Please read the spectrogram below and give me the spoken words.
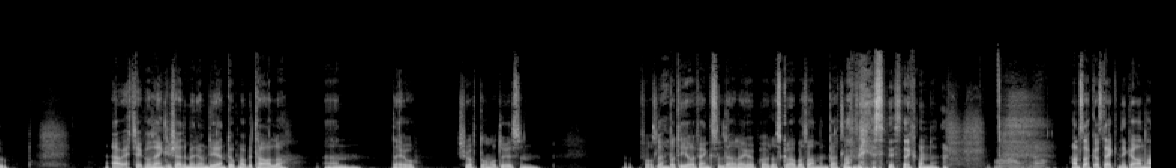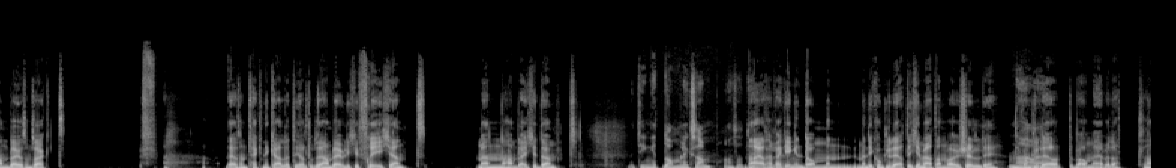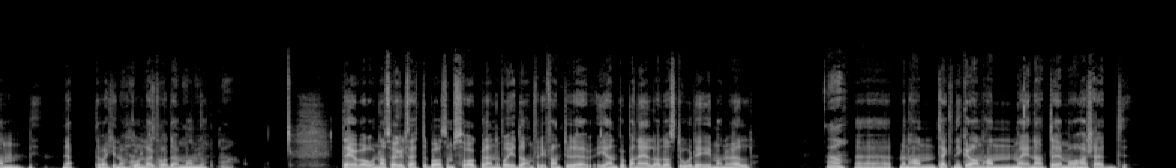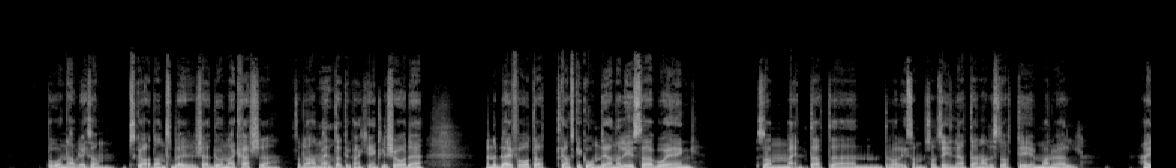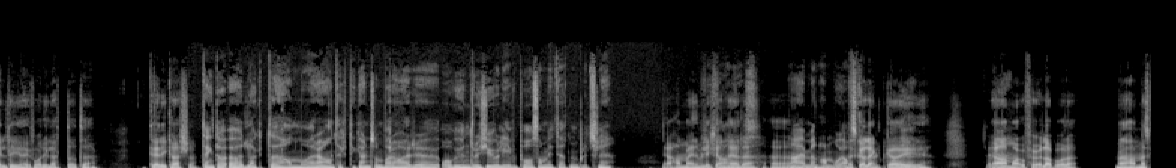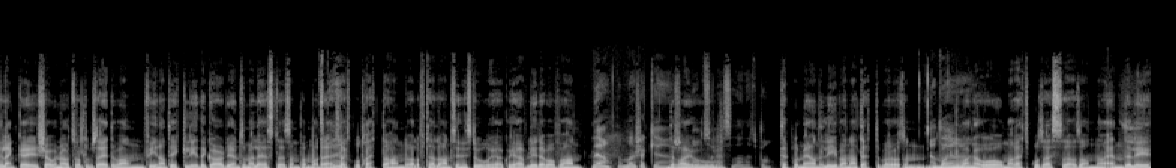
Jeg vet ikke hva som egentlig skjedde med dem, om de endte opp med å betale. Det er jo 2800 000 for å slippe ti år i fengsel. Det hadde jeg jo prøvd å skrape sammen på et eller annet vis, hvis jeg kunne. Han stakkars teknikeren, han ble jo som sagt Det er jo sånn technicality, holdt jeg på å si. Han ble vel ikke frikjent, men han ble ikke dømt. Betinget dom, liksom? Altså, Nei, altså, han fikk ingen dom, men, men, de konkluderte ikke med at han var uskyldig. De Nei, konkluderte bare med vel at han Ja, det var ikke nok grunnlag for å dømme han, da. Ja. Det er jo vært undersøkelser etterpå som så på denne bryteren, for de fant jo det igjen på panelet, og da sto det i manuell. Ja. Eh, men han teknikeren, han mener at det må ha skjedd på grunn av liksom skadene som ble skjedd under krasjet, for han ja. mente at du kan ikke egentlig se det. Men det ble foretatt ganske grundig analyse av Boeing, som mente at eh, det var liksom sannsynlig at den hadde stått i manuell hele tida ifra de letta til til de krasjer. Tenk deg hvor ødelagt han må være, han teknikeren som bare har eh, over 120 liv på samvittigheten plutselig. Ja, han mener vel ikke han har det. Nei, men han må jo Jeg skal lenke i Ja, han må jo føle på det. Men vi skal lenke i shownotes, holdt jeg på å si. Det var en fin artikkel i The Guardian som jeg leste, som på en måte er et slags portrett av han, eller forteller hans historie, hvor jævlig det var for han. Ja, da må du sjekke Det var jo deprimerende liv han har hatt etterpå. Det var sånn ja, det... mange, mange år med rettsprosesser og sånn, og endelig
